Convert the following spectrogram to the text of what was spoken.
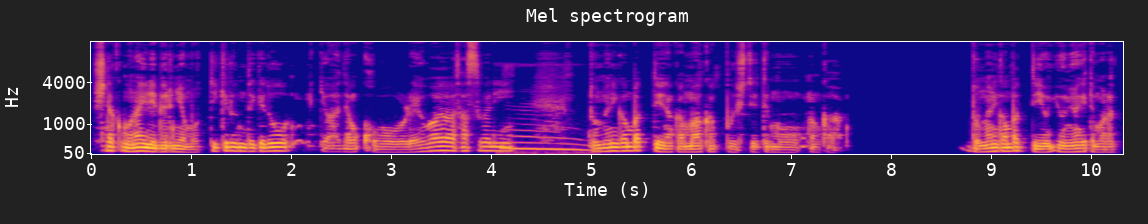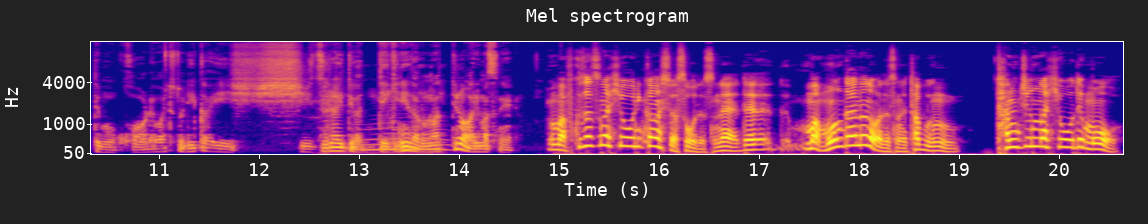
しなくもないレベルには持っていけるんだけど、いや、でもこれはさすがに、どんなに頑張ってなんかマークアップしてても、なんか、どんなに頑張って読み上げてもらっても、これはちょっと理解しづらいというか、できねえだろうなっていうのはありますね。まあ複雑な表に関してはそうですね。で、まあ問題なのはですね、多分、単純な表でも、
